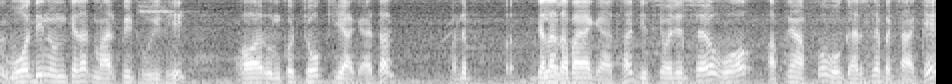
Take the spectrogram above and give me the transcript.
वो दिन उनके साथ मारपीट हुई थी और उनको चोक किया गया था मतलब गला दबाया गया था जिसकी वजह से वो अपने आप को वो घर से बचा के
